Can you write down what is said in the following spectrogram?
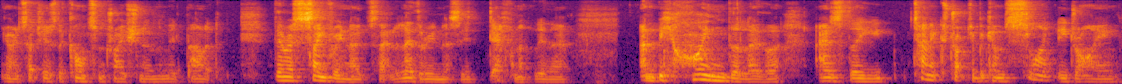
you know, such as the concentration in the mid palate. There are savoury notes, that leatheriness is definitely there. And behind the leather, as the tannic structure becomes slightly drying,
